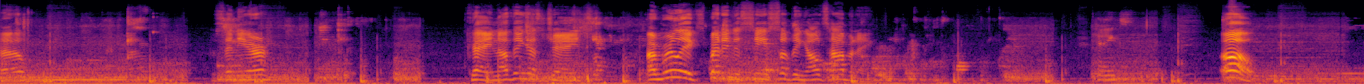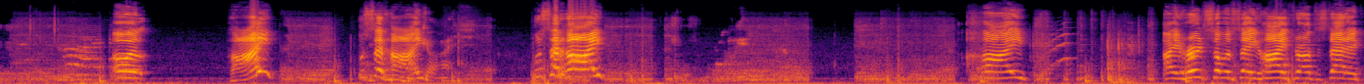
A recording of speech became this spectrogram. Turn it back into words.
Oh. Who's in here? Okay, nothing has changed. I'm really expecting to see something else happening. Thanks. Oh! Oh, hi? Who said oh hi? Gosh. Who said hi? Hi. I heard someone saying hi throughout the static.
